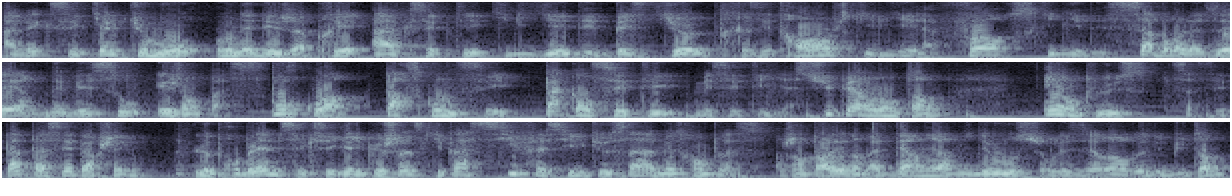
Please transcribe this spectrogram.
Avec ces quelques mots, on est déjà prêt à accepter qu'il y ait des bestioles très étranges, qu'il y ait la force, qu'il y ait des sabres laser, des vaisseaux et j'en passe. Pourquoi? Parce qu'on ne sait pas quand c'était, mais c'était il y a super longtemps, et en plus, ça s'est pas passé par chez nous. Le problème, c'est que c'est quelque chose qui est pas si facile que ça à mettre en place. J'en parlais dans ma dernière vidéo sur les erreurs de débutants.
